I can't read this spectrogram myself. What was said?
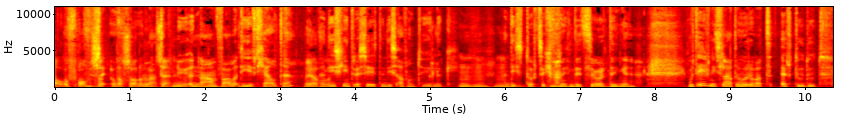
Als of, of, dat, of, dat zou nog laat goed zijn. nu ja. een naam vallen. Die heeft geld, hè? Ja, en die is geïnteresseerd en die is avontuurlijk. Mm -hmm, mm -hmm. En die stort zich wel in dit soort dingen. Ik moet even iets laten horen wat ertoe doet.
